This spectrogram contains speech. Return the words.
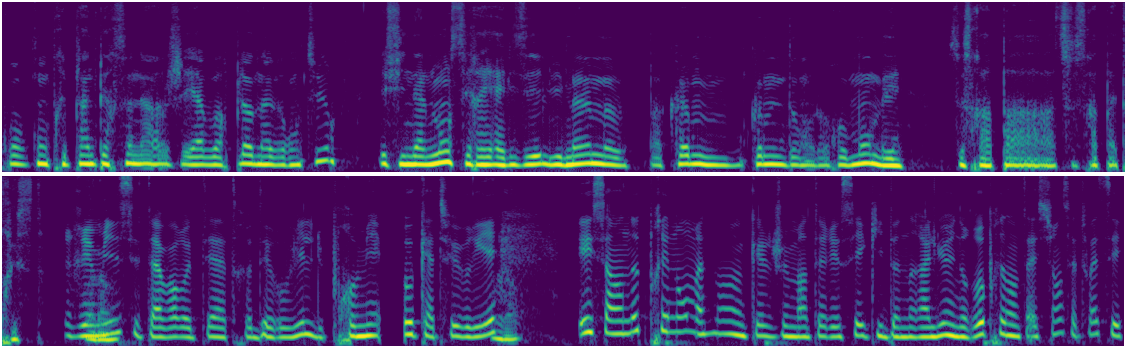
rencontrer plein de personnages et avoir plein d'aventures. Et finalement, c'est réalisé lui-même, euh, pas comme, comme dans le roman, mais ce sera pas, ce sera pas triste. Rémi, Voilà. c'est à voir au théâtre d'Hérouville du 1er au 4 février. Voilà. Et c'est un autre prénom maintenant auquel je vais m'intéresser et qui donnera lieu à une représentation. Cette fois, c'est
